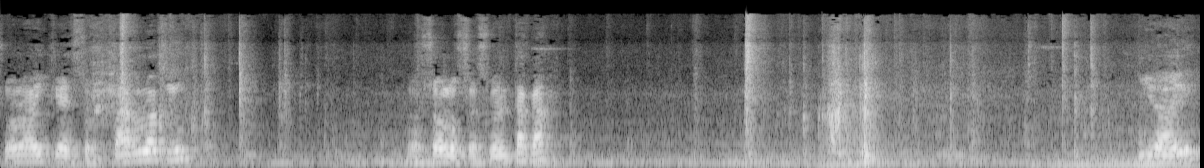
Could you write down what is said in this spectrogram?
solo hay que soltarlo aquí. O solo se suelta acá. Y de ahí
